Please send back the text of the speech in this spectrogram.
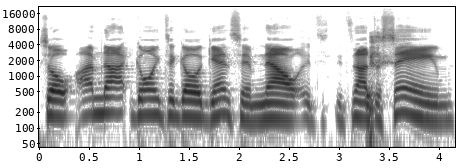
So I'm not going to go against him. Now it's it's not the same,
